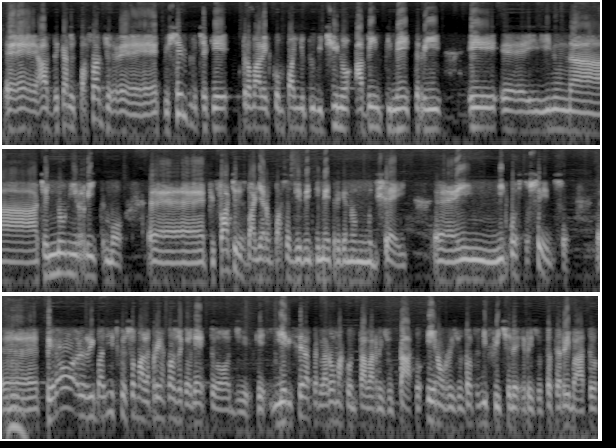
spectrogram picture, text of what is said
eh, azzeccare il passaggio è più semplice che trovare il compagno più vicino a 20 metri e eh, in una, cioè non in ritmo. Eh, è più facile sbagliare un passaggio di 20 metri che non uno di 6, eh, in, in, questo senso. Eh, mm. Però ribadisco insomma la prima cosa che ho detto oggi, che ieri sera per la Roma contava il risultato, era un risultato difficile, il risultato è arrivato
